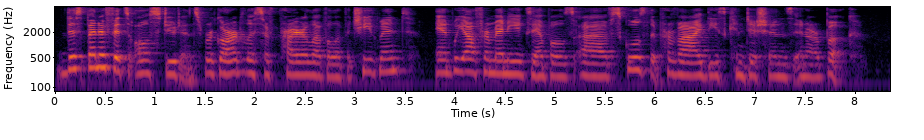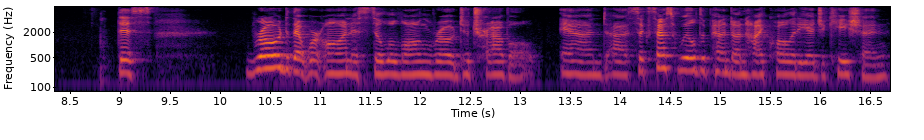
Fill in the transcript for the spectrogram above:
This benefits all students, regardless of prior level of achievement, and we offer many examples of schools that provide these conditions in our book. This road that we're on is still a long road to travel, and uh, success will depend on high quality education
